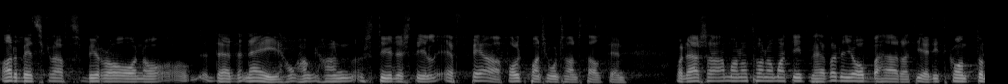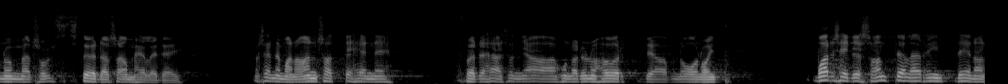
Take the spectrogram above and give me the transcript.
arbetskraftsbyrån och, det, nej, han, han styrdes till FPA, Folkpensionsanstalten, och där sa man åt honom att inte behöver du jobba här, att ge ditt kontonummer så stöder samhället dig. Och sen när man ansatte henne för det här, så ja, hon hade nog hört det av någon och inte, vare sig det är sant eller inte, det är någon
